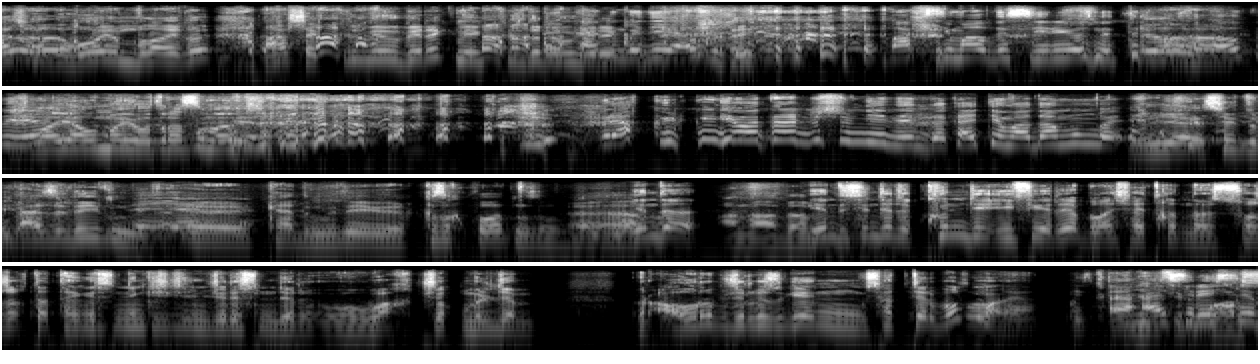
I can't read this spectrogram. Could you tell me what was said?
Ашада ойым былай ғой. Аша күлмеу керек мен күлдіруім керек. Кәдімгідей максималды серьезный тұрғызып алып иә. Жылай алмай отырасың күлкім келіп отырады ішімнен енді қайтем адаммын ғой. Иә сөйтіп әзілдеймін. Ә, кәдімгідей қызық болатын сол енді ана адам. Енді сендерде күнде эфир иә былайша айтқанда. Сол жақта таңертеңнен кешке дейін жүресіңдер. Уақыт жоқ мүлдем. Бір ауырып жүргізген сәттер болды ма? Эфир әсіресе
